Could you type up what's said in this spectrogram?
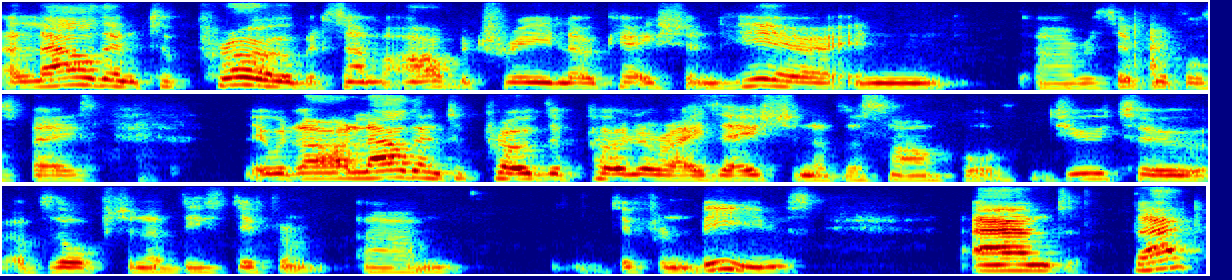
allow them to probe at some arbitrary location here in uh, reciprocal space. It would allow them to probe the polarization of the sample due to absorption of these different, um, different beams. And that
